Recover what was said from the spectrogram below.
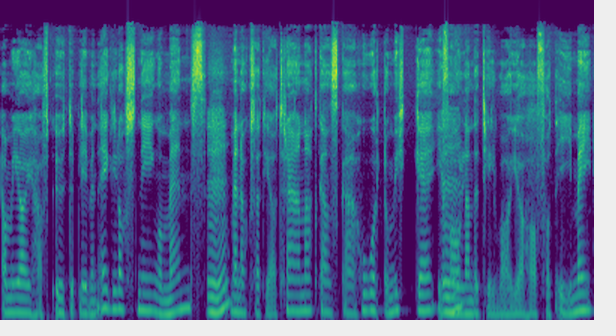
ja, men jag har ju haft utebliven ägglossning och mens mm. men också att jag har tränat ganska hårt och mycket i mm. förhållande till vad jag har fått i mig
